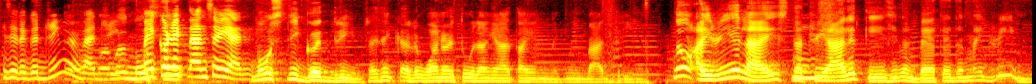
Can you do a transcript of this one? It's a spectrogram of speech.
Is it a good dream or a bad dream? well, May mostly- correct answer yan. Mostly good dreams. I think uh, one or two lang yata yung naging bad dream. No, I realized that reality is even better than my dream.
